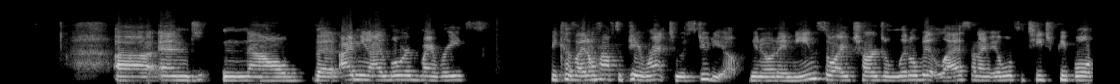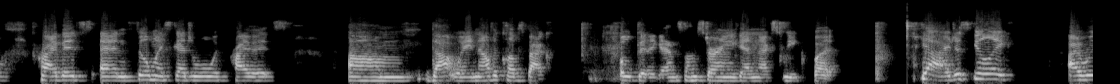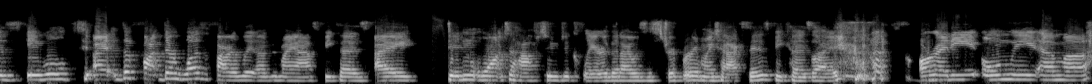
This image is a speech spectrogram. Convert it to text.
uh, and now that i mean i lowered my rates because I don't have to pay rent to a studio. You know what I mean? So I charge a little bit less and I'm able to teach people privates and fill my schedule with privates um, that way. Now the club's back open again. So I'm starting again next week. But yeah, I just feel like I was able to, I, the fi- there was a fire lit under my ass because I didn't want to have to declare that I was a stripper in my taxes because I already only am a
